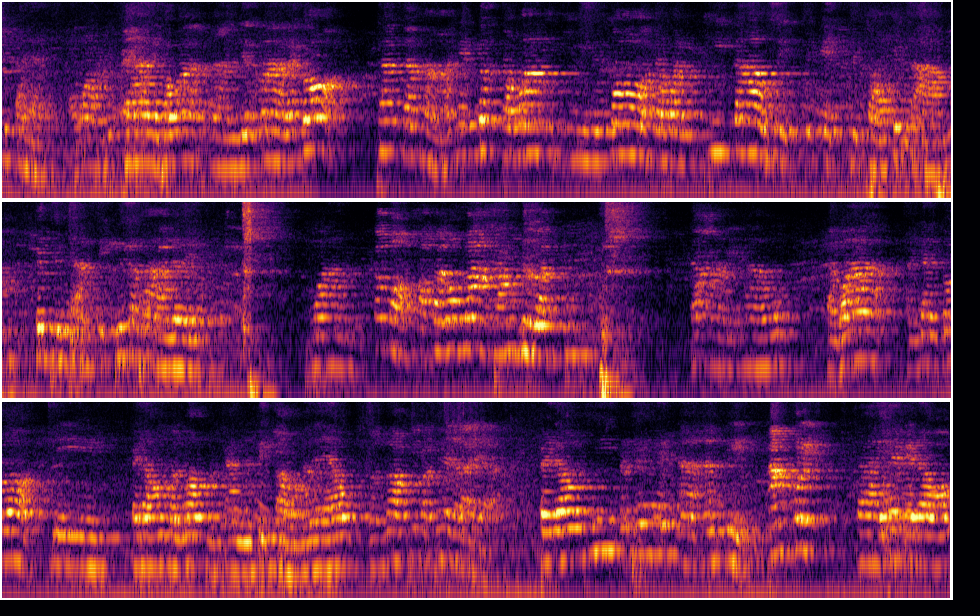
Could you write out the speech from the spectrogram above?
ที่แปดเพราะว่าวันที่แปใช่ดเพราะว่างานเยอะมากแล้วก็ถ้าจะหาเนี่ยก็จะว่างอีกทีนึงก็จะวันที่เก้าสิบสิบเอ็ดสิบสองสิบสามจนถึงสามสิบพฤษภาเลยว่างก็บอกเขาไปว่าว่างทั้งเดือน ก็อายเขาแต่ว่าสายันก็มีไปร้องเมืองนอกเหมือนกันติดต่อมาแล้วเมืองนอกที่ประเทศอะไรอะ ไปร้องที่ประเทศอ่าอังกฤษอังกฤษใช่ให้ไปร้อง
